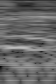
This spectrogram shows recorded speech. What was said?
Dein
